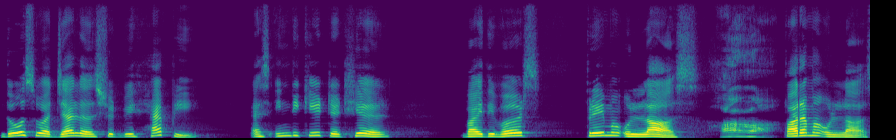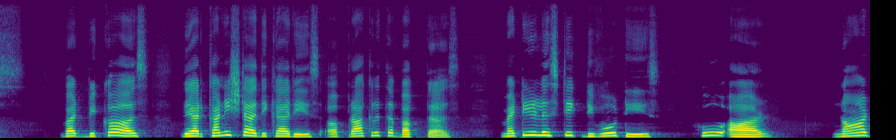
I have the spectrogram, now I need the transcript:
those who are jealous should be happy, as indicated here by the words Prema Ullas. Parama Ullas. But because they are Kanishta Adhikaris or Prakrita Bhaktas, materialistic devotees who are not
